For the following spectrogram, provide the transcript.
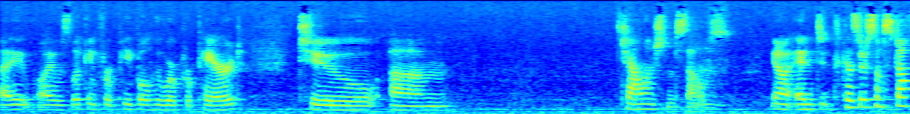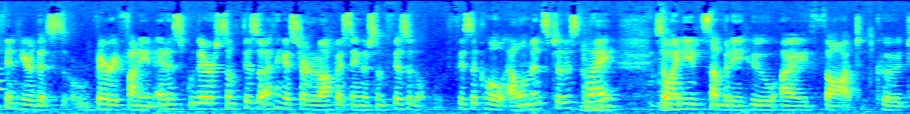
I I was looking for people who were prepared to um, challenge themselves. You know, and because there's some stuff in here that's very funny, and, there are some physical. I think I started off by saying there's some physical physical elements to this play, so I needed somebody who I thought could,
